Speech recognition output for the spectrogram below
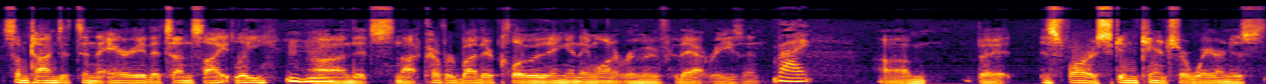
sometimes it's in the area that's unsightly, uh, that's not covered by their clothing, and they want it removed for that reason. Right. But as far as skin cancer awareness,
